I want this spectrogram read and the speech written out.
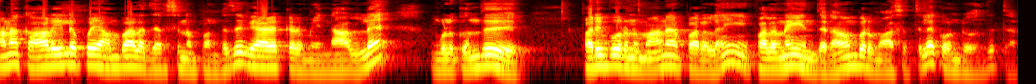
ஆனால் காலையில் போய் அம்பாலை தரிசனம் பண்ணுறது வியாழக்கிழமை நாளில் உங்களுக்கு வந்து பரிபூர்ணமான பலனை பலனை இந்த நவம்பர் மாதத்தில் கொண்டு வந்து தரும்.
